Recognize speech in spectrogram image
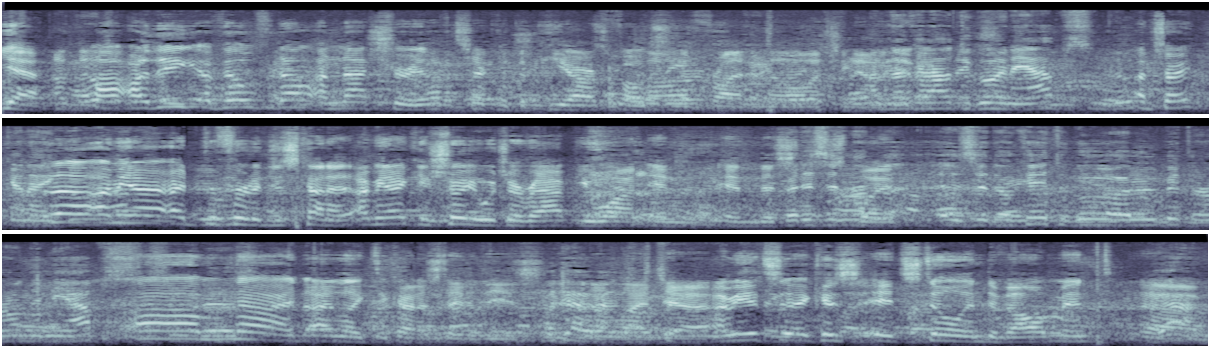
Yeah. Are Uh, are they available for download? I'm not sure. You'll have to check with the PR folks in the front, and they'll let you know. I'm not allowed to go in the apps. No? I'm sorry. Can I? no, I mean I, I'd prefer to just kind of. I mean I can show you whichever app you want in in this But is it not, is it okay to go a little bit around in the apps? Um, no, I'd, I'd like to kind of stay to these. if you don't mind. Yeah, I mean it's because it's still in development. Um,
